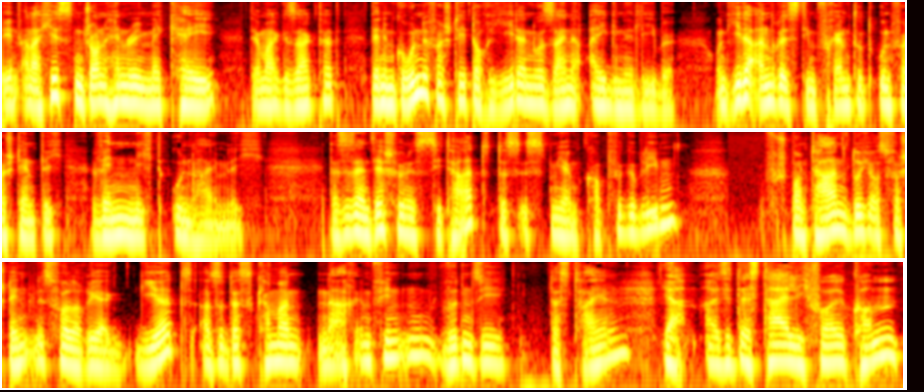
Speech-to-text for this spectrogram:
den Anarchisten John Henry Mackay, der mal gesagt hat, denn im Grunde versteht doch jeder nur seine eigene Liebe, und jeder andere ist ihm fremd und unverständlich, wenn nicht unheimlich. Das ist ein sehr schönes Zitat, das ist mir im Kopfe geblieben. Spontan, durchaus verständnisvoll reagiert. Also das kann man nachempfinden. Würden Sie das teilen? Ja, also das teile ich vollkommen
